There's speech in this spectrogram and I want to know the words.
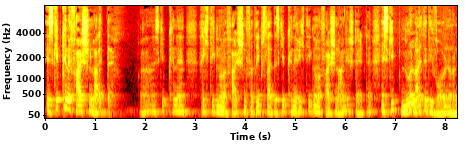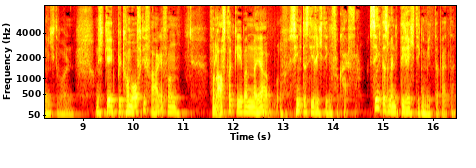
es gibt keine falschen Leute. Ja, es gibt keine richtigen oder falschen Vertriebsleiter, es gibt keine richtigen oder falschen Angestellte. Es gibt nur Leute, die wollen oder nicht wollen. Und ich bekomme oft die Frage von, von Auftraggebern, naja, sind das die richtigen Verkäufer? Sind das die richtigen Mitarbeiter?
